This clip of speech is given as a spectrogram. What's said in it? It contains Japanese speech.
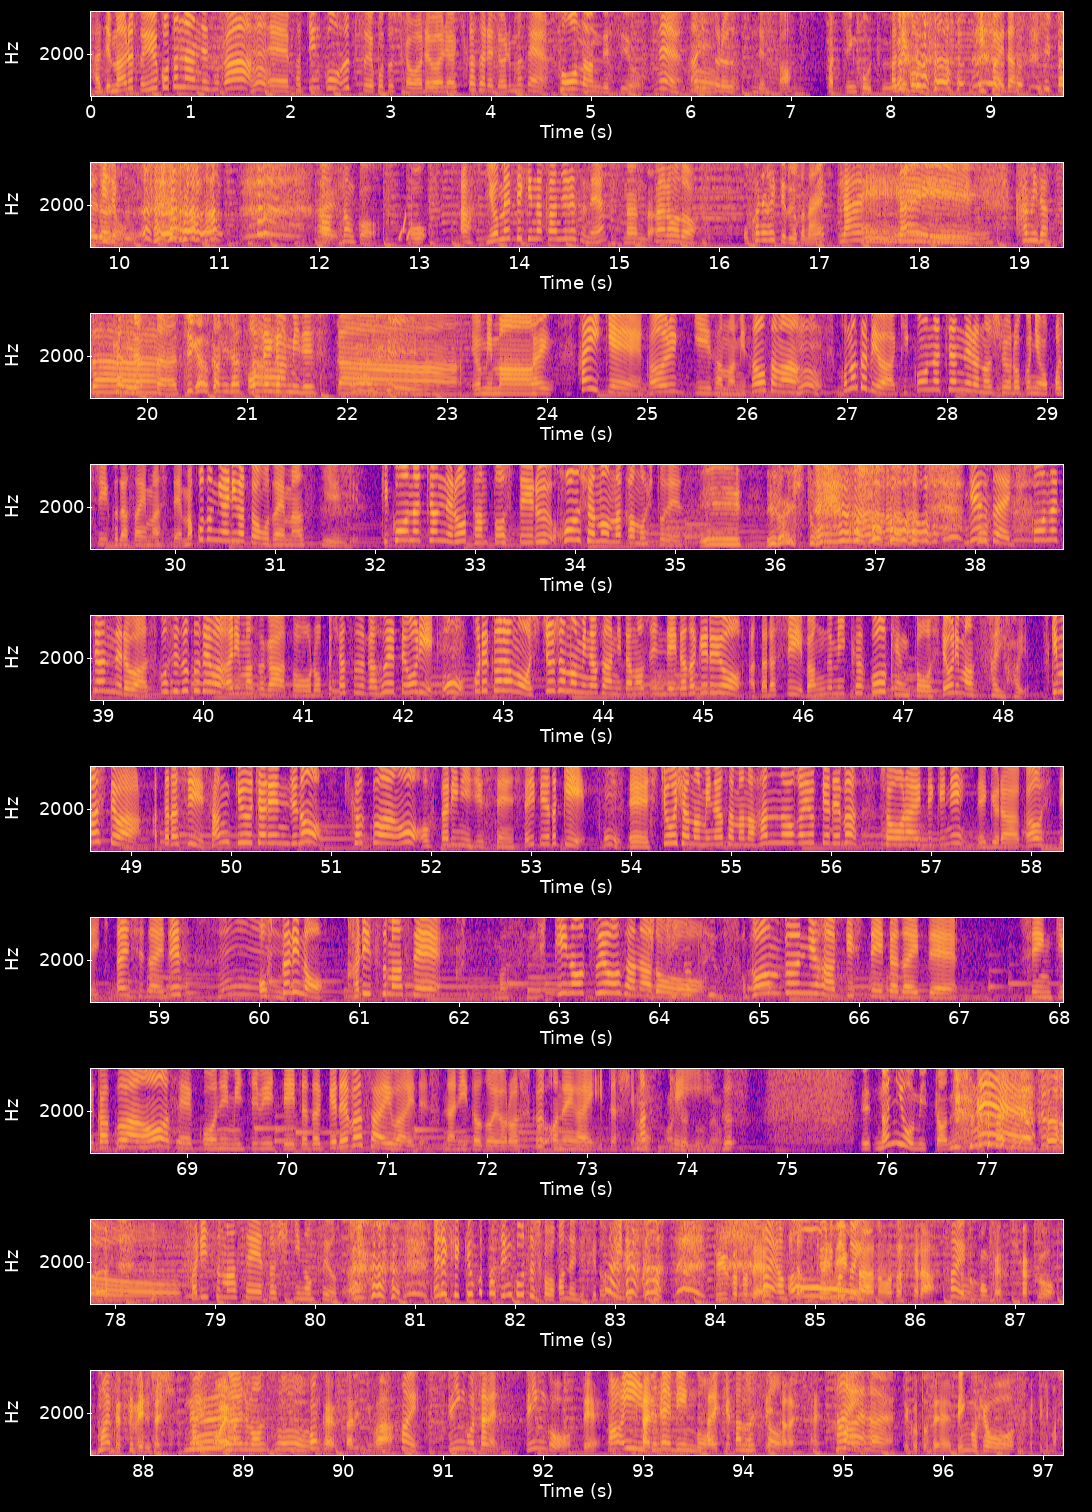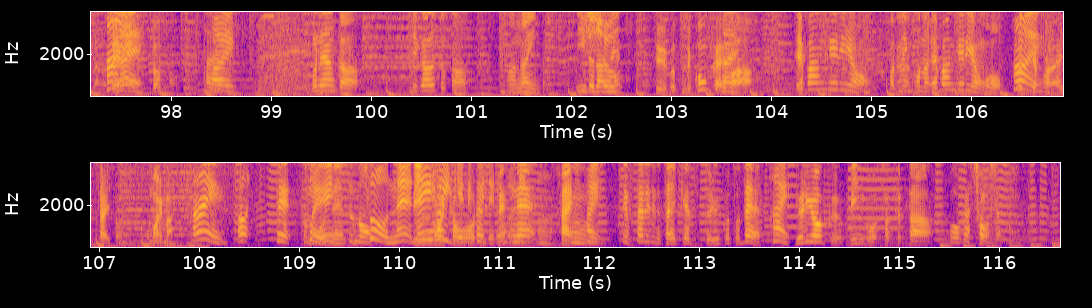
始まるということなんですが、うんえーパチンコを打つということしか我々は聞かされておりません。そうなんですよ。ねえ、何するんですか？パッチンコ打つ。パチンコ打つ。いっぱい出す。いっぱい出す。以上。あ、はいなんか、お、あ、嫁的な感じですね。なんだ？なるほど。お金入ってるとかない？ない。ない。紙だった。紙だった。違う紙だった。お手。紙でした。は読みます。はい。背景、かおりっきー様、みさお様。うこの度は気候なチャンネルの収録にお越しくださいまして誠にありがとうございますん。いえいえ。気候なチャンネルを担当している本社の中の人ですええ、偉い人。現在気候なチャンネルは少しずつではありますが登録者数が増えておりお、これからも視聴者の皆さんに楽しんでいただけるよう新しい番組企画を検討しておりますはいはい。つきましては新しい産休チャレンジの企画案をお二人に実践していただき、おえー視聴者の皆様の反応が良ければ将来的にレギュラー化をしていきたい次第です。お二人のカリスマ性。引きの強さなどを存分に発揮していただいて新企画案を成功に導いていただければ幸いです。何卒よろしくお願いいたします、ケイグますえ、何を見たんですか？ねえちょっとカリスマ性と引きの強さ。えで結局パチンコ打つしかわかんないんですけど いいですか？ということで、はいあ来た。おーえーディレクターの私からちはい。ょっと今回の企画を説明したいとはいお思います。願いします。今回二人にははい。ビンゴチャレンジ、ビンゴであいいですねビンゴ。対決していただきたいはいはいはい。ということでビンゴ表を作ってきましたので、はい。どうぞ。はい。これなんか違うとかあないんだ。一緒だね。ということで今回は、エヴァンゲリオンパチンコのエヴァンゲリオンを打ってもらいたいと思います。はい。あ、でその演出のそうね。ビンゴ例背景で書表ですね。いてるねね。はい、で二人で対決ということで、はい。より多くビンゴをさせた方が勝者と。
